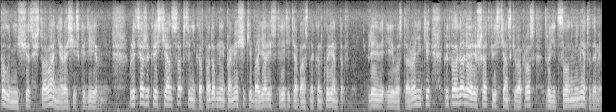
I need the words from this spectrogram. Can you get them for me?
полунищее существование российской деревни. В лице же крестьян-собственников подобные помещики боялись встретить опасных конкурентов. Плеве и его сторонники предполагали решать крестьянский вопрос традиционными методами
